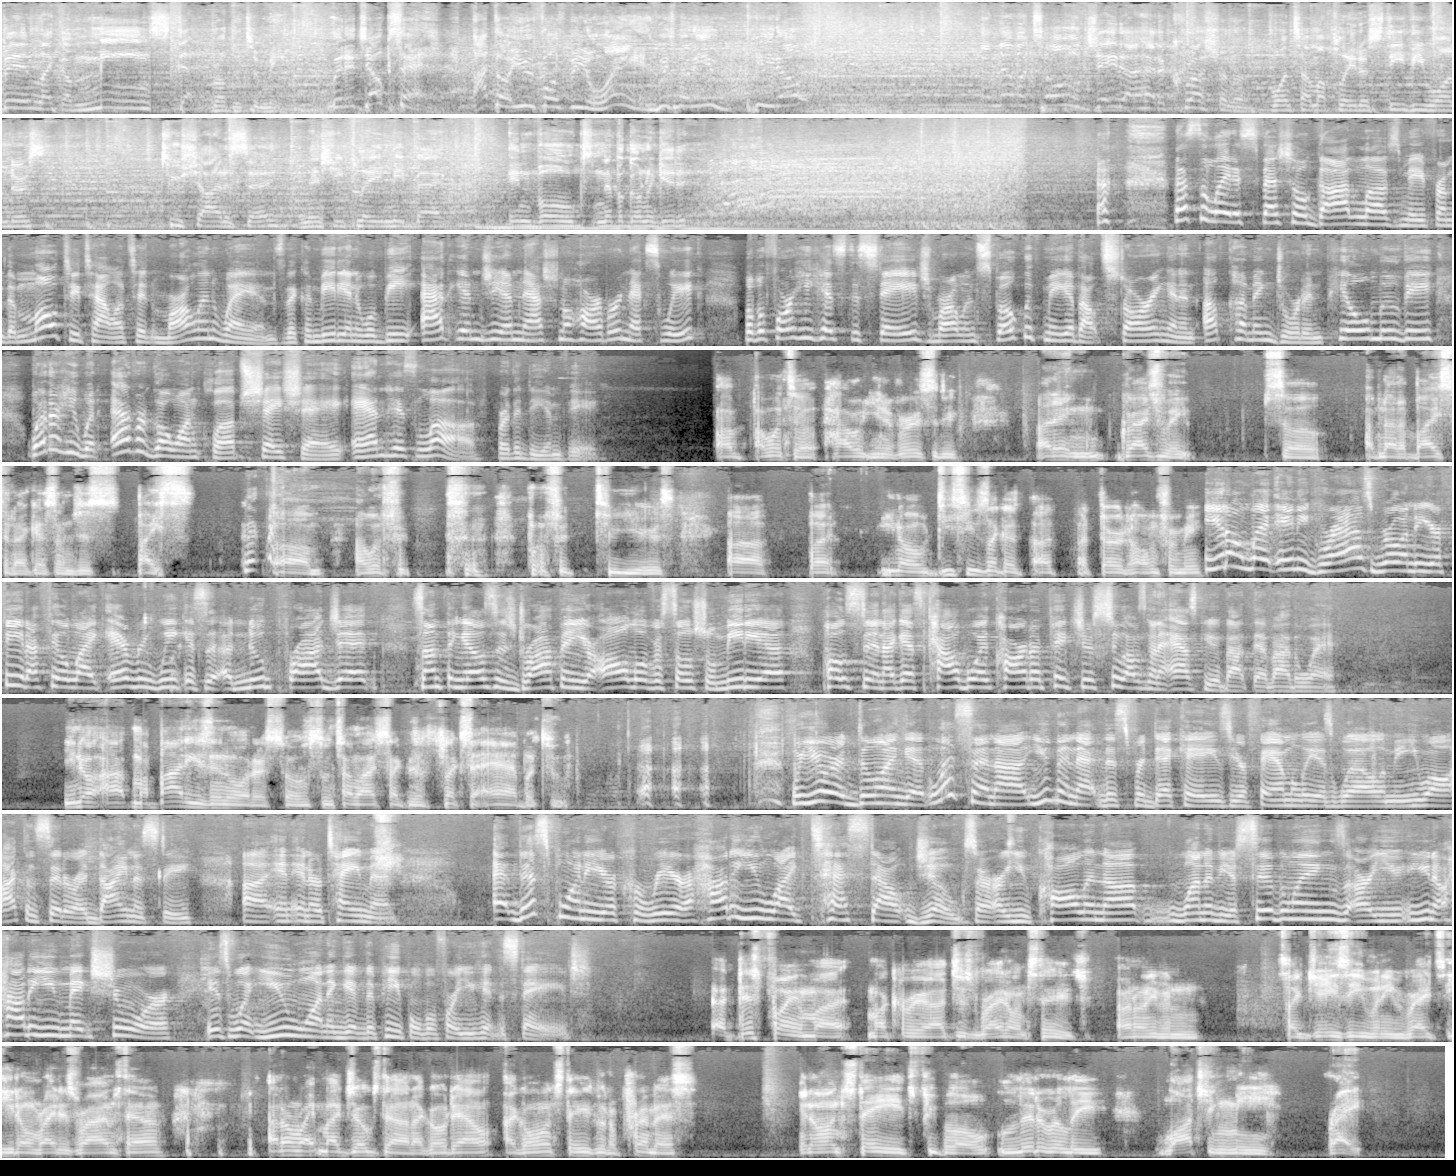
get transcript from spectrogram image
been like a mean stepbrother to me. Where the jokes at? I thought you were supposed to be the Wayne. Which one are you, pedo? I never told Jada I had a crush on her. One time I played her Stevie Wonders. Too shy to say. And then she played me back En Vogue's Never Gonna Get It. Latest special, God Loves Me, from the multi-talented Marlon Wayans. The comedian will be at MGM National Harbor next week. But before he hits the stage, Marlon spoke with me about starring in an upcoming Jordan Peele movie, whether he would ever go on Club Shay Shay, and his love for the DMV. I, I went to Howard University. I didn't graduate, so I'm not a bison. I guess I'm just Bice. Um, I went for went for two years. Uh, but you know, DC is like a, a, a, third home for me. You don't let any grass grow under your feet. I feel like every week it's a, a, new project, something else is dropping. You're all over social media, posting, I guess, Cowboy Carter pictures too. I was going to ask you about that, by the way. You know, I, my body's in order, so sometimes I just like to flex an ab or two. well, you are doing it. Listen, uh, you've been at this for decades, your family as well. I mean, you all, I consider a dynasty uh, in entertainment. At this point in your career, how do you like test out jokes? Or are you calling up one of your siblings? Are you, you know, how do you make sure it's what you want to give the people before you hit the stage? At this point in my, my career, I just write on stage. I don't even it's like Jay Z when he writes, he don't write his rhymes down. I don't write my jokes down. I go down, I go on stage with a premise, and on stage, people are literally watching me write.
